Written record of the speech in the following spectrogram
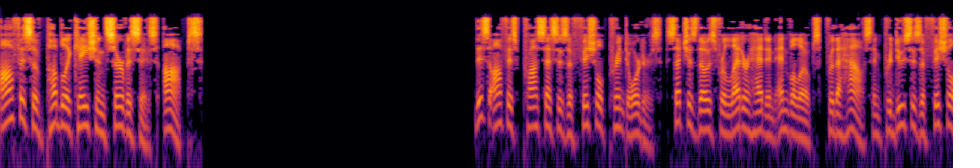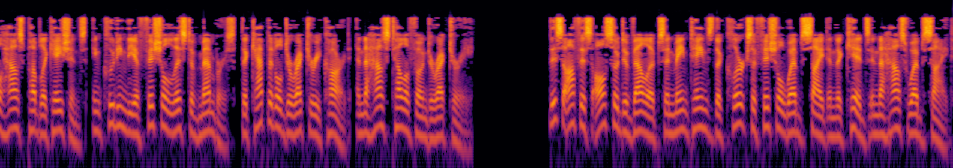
Office of Publication Services OPS. This office processes official print orders, such as those for letterhead and envelopes, for the House and produces official House publications, including the official list of members, the Capitol Directory card, and the House telephone directory. This office also develops and maintains the clerk's official web site and the Kids in the House web site.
